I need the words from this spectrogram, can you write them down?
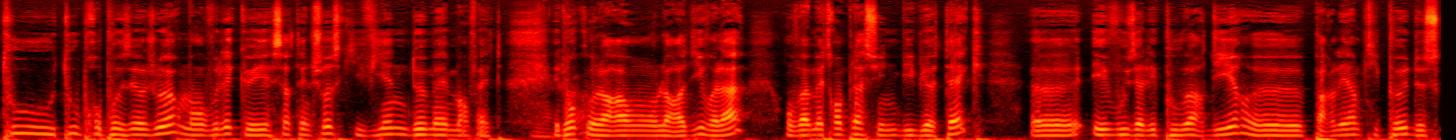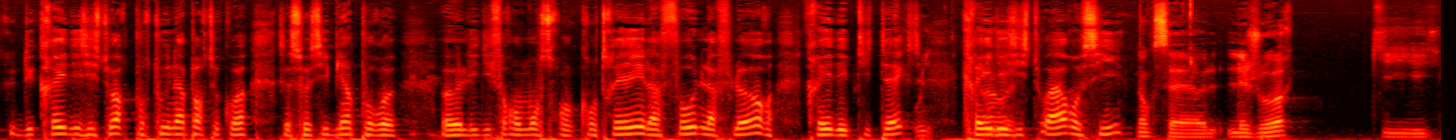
tout, tout proposer aux joueurs, mais on voulait qu'il y ait certaines choses qui viennent d'eux-mêmes en fait. Et donc on leur, a, on leur a dit voilà, on va mettre en place une bibliothèque euh, et vous allez pouvoir dire, euh, parler un petit peu de, ce que, de créer des histoires pour tout et n'importe quoi, que ce soit aussi bien pour euh, euh, les différents monstres rencontrés, la faune, la flore, créer des petits textes, Oui. créer Ah des ouais. histoires aussi. Donc c'est euh, les joueurs qui,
